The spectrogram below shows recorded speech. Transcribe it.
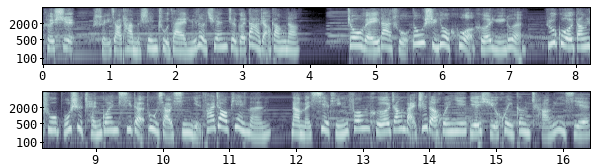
可是谁叫他们身处在娱乐圈这个大染缸呢？周围大处都是诱惑和舆论。如果当初不是陈冠希的不小心引发照片门。那么谢霆锋和张柏芝的婚姻也许会更长一些。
